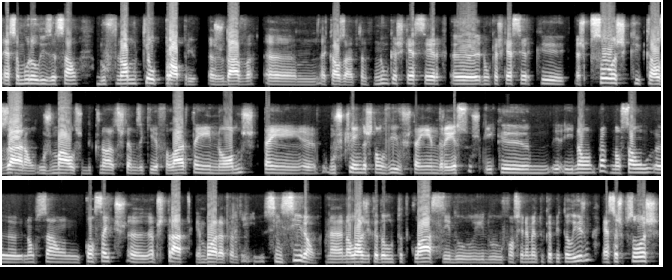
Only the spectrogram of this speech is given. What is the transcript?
essa moralização do fenómeno que ele próprio ajudava a causar. Portanto, nunca esquecer, nunca esquecer que as pessoas que causaram os males de que nós estamos aqui a falar têm nomes, têm, uh, os que ainda estão vivos têm endereços e que e não, pronto, não, são, uh, não são conceitos uh, abstratos, embora pronto, se insiram na, na, lógica da luta de classe e do, e do funcionamento do capitalismo, essas pessoas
